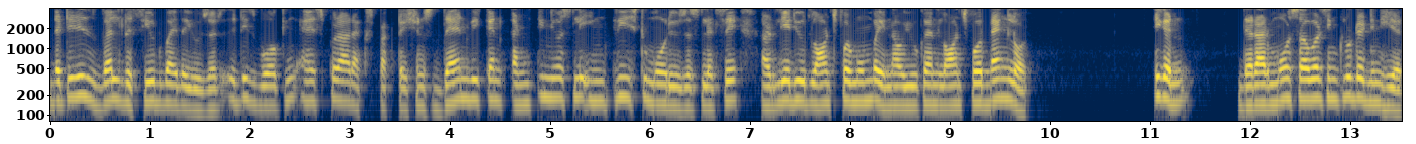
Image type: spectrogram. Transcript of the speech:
that it is well received by the user it is working as per our expectations then we can continuously increase to more users. Let's say earlier you launched for mumbai now you can launch for bangalore. Again there are more servers included in here.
